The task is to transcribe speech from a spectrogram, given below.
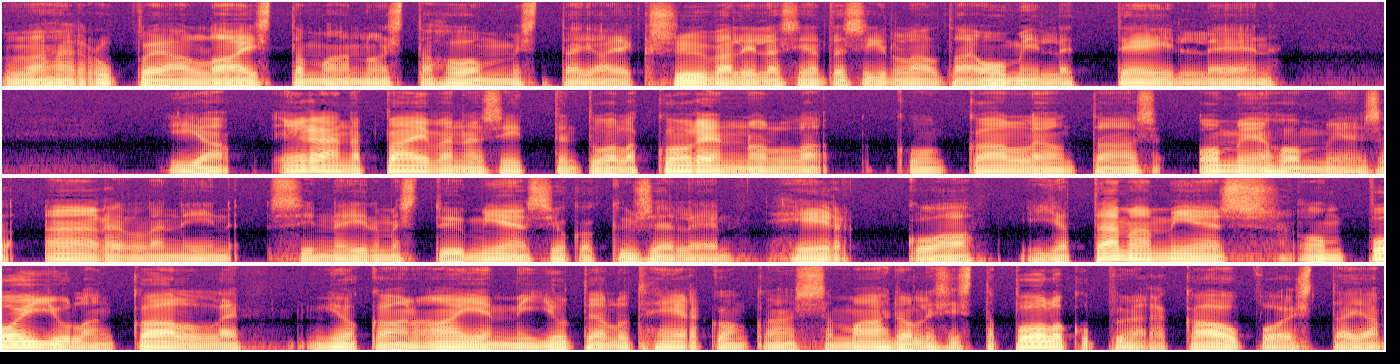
vähän rupeaa laistamaan noista hommista ja eksyy välillä sieltä sillalta omille teilleen. Ja eräänä päivänä sitten tuolla Korennolla kun Kalle on taas omien hommiensa äärellä, niin sinne ilmestyy mies, joka kyselee herkkoa. Ja tämä mies on Poijulan Kalle, joka on aiemmin jutellut Herkon kanssa mahdollisista polkupyöräkaupoista ja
